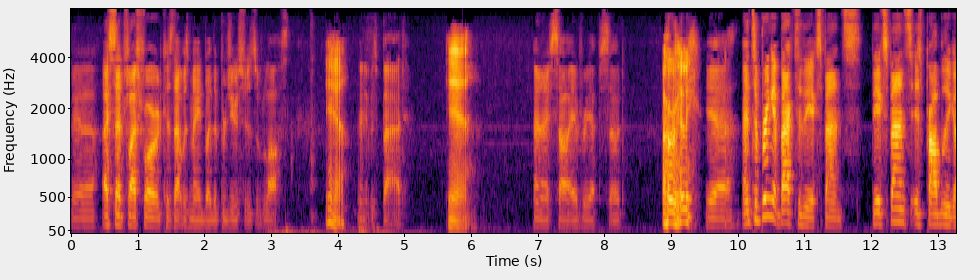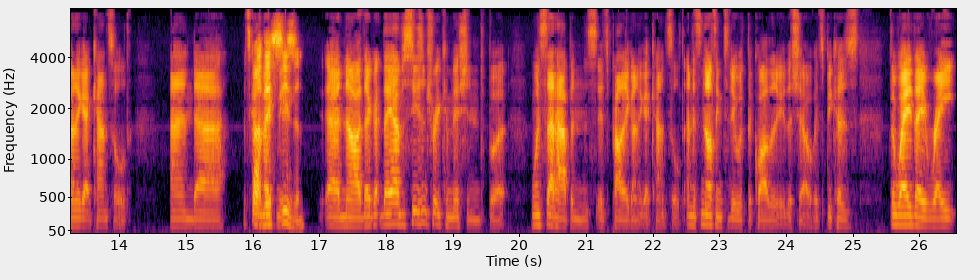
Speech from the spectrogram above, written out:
Yeah, I said flash forward because that was made by the producers of Lost, Yeah, and it was bad. yeah. And I saw every episode. Oh, really? Yeah, and to bring it back to the Expanse, the Expanse is probably going to get cancelled, and uh, it's going to make this me. season? Uh, no, they they have season three commissioned, but once that happens, it's probably going to get cancelled, and it's nothing to do with the quality of the show. It's because the way they rate,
